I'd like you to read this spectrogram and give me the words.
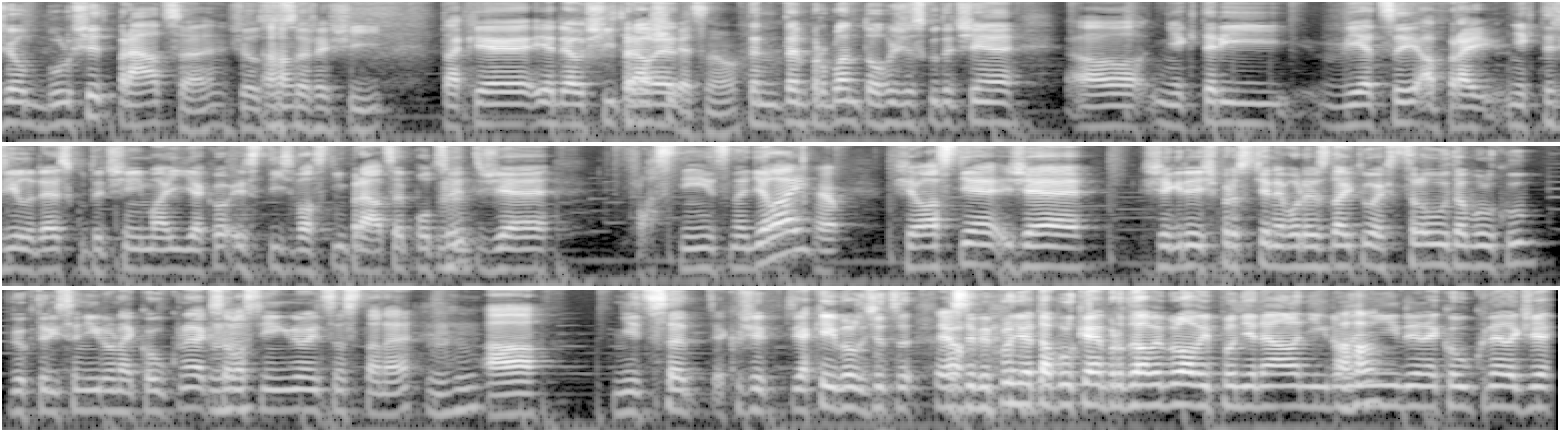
že jo, bullshit práce, že jo, co Aha. se řeší, tak je, je další To právě další věc, no. ten, ten problém toho, že skutečně uh, některé věci a praj, někteří lidé skutečně mají jako i z té vlastní práce pocit, že vlastně nic nedělají, Jo. že vlastně, že že když prostě neodevzdají tu Excelovou tabulku, do které se nikdo nekoukne, tak se vlastně nikdo nic nestane a nic se, jakože, jaký byl, že se, si vyplňuje tabulka jen proto, aby byla vyplněná, ale nikdo Aha. nikdy nekoukne, takže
